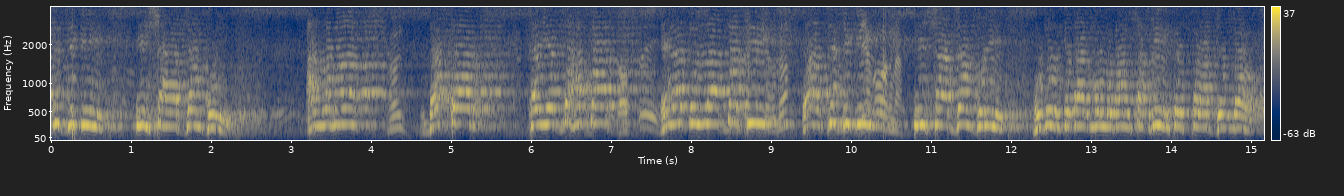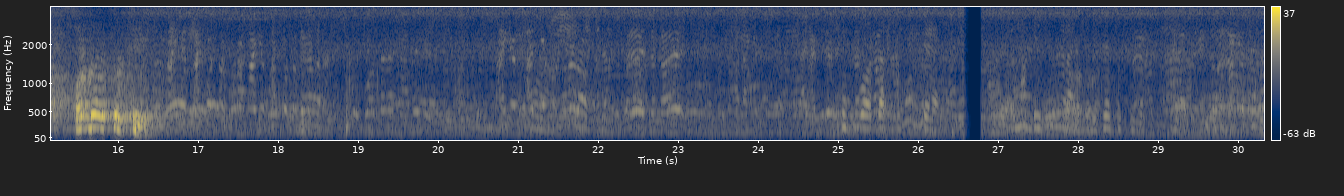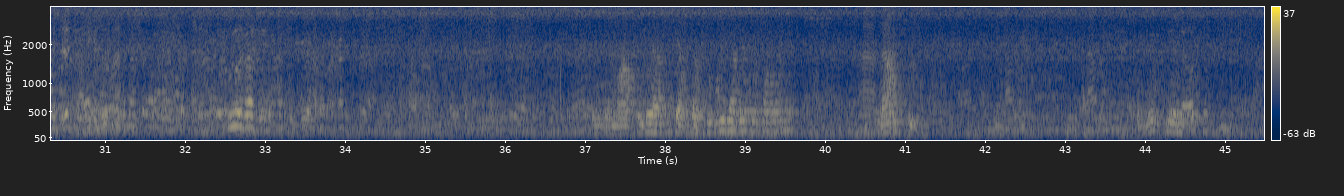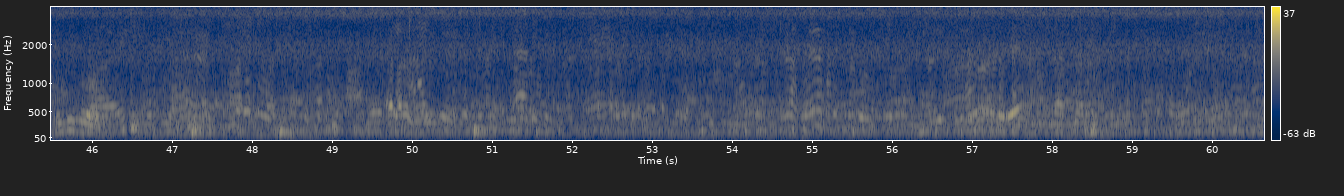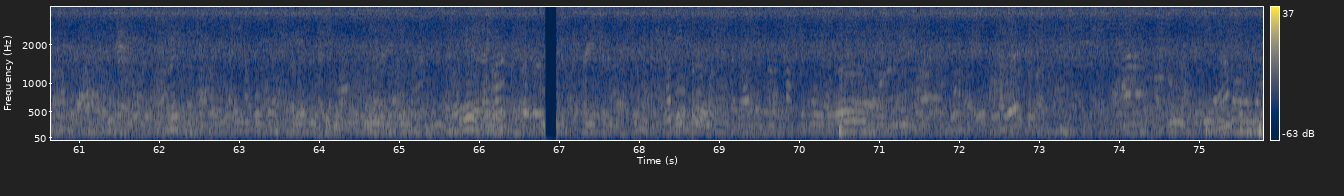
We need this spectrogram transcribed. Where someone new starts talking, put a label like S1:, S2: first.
S1: সিদ্দিকী ঈশা জামপুরি আল্লামা ডক্টর সৈয়দ মোহাম্মদ এনাতুল্লাহ আব্বাসি ওয়া সিদ্দিকী জামপুরি হুজুরকে তার মূল্যবান তাকরীর পেশ করার জন্য অনুরোধ করছি।
S2: মাসুদে আজকে একটা টুপি লাগাইতে পারো না নাম কি? মুসলিম। টুপি তো। Thank you.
